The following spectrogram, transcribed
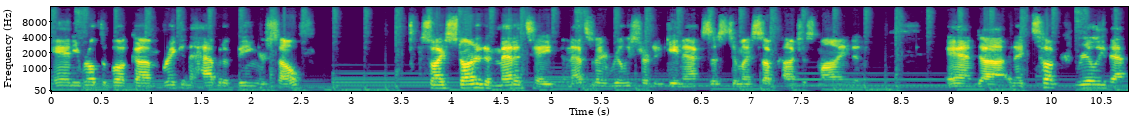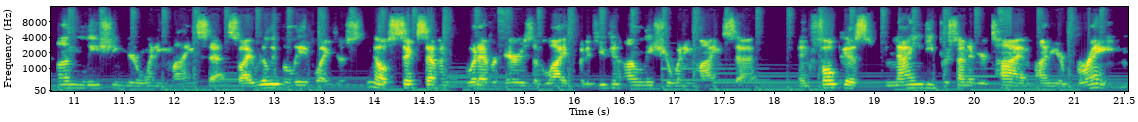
And he wrote the book um, "Breaking the Habit of Being Yourself." So I started to meditate, and that's when I really started to gain access to my subconscious mind and and uh, and I took really that unleashing your winning mindset. So I really believe like there's you know six, seven, whatever areas of life, but if you can unleash your winning mindset and focus 90% of your time on your brain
